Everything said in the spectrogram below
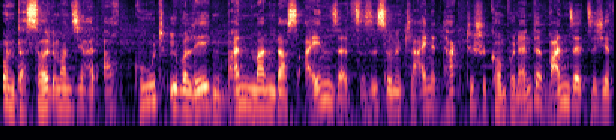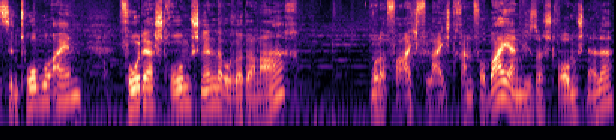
Und das sollte man sich halt auch gut überlegen, wann man das einsetzt. Das ist so eine kleine taktische Komponente. Wann setze ich jetzt den Turbo ein? Vor der Stromschnelle oder danach? Oder fahre ich vielleicht dran vorbei an dieser Stromschnelle?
